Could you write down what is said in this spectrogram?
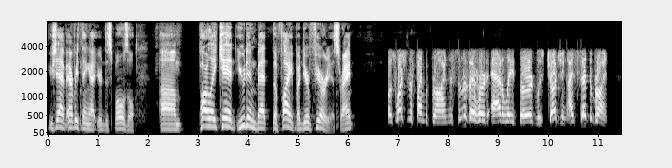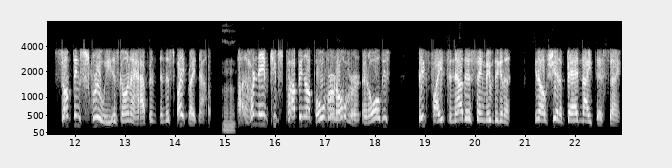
you should have everything at your disposal. Um, Parlay Kid, you didn't bet the fight, but you're furious, right? Watching the fight with Brian, and as soon as I heard Adalaide Byrd was judging, I said to Brian, something screwy is going to happen in this fight right now. Mhm. Uh, her name keeps popping up over and over in all these big fights, and now they're saying maybe they're going to, you know, she had a bad night, they're saying.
